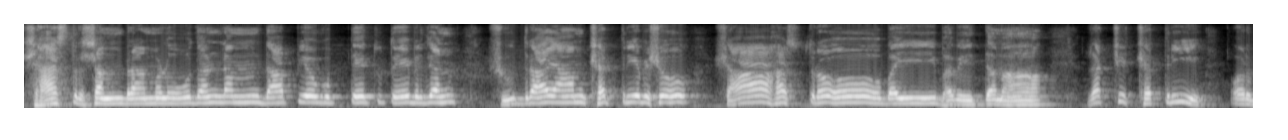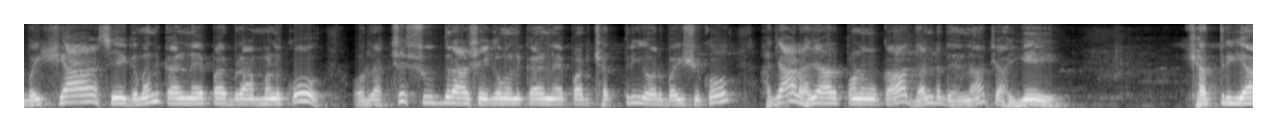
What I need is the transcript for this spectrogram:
शास्त्र ब्राह्मणो दंडम दाप्यो गुप्ते तु ते ब्रजन शूद्रायाम क्षत्रिय विशो शाहस्त्रो वै भवेदमा रक्ष क्षत्रिय और वैश्या से गमन करने पर ब्राह्मण को और रक्षित शूद्रा से गमन करने पर क्षत्रिय और वैश्य को हज़ार हज़ार पणों का दंड देना चाहिए। क्षत्रिया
